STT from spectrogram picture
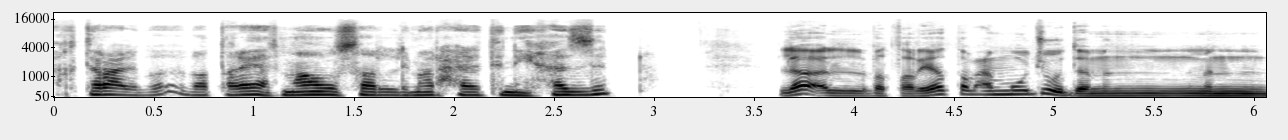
اختراع البطاريات ما وصل لمرحلة إنه يخزن؟ لا البطاريات طبعا موجودة من من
